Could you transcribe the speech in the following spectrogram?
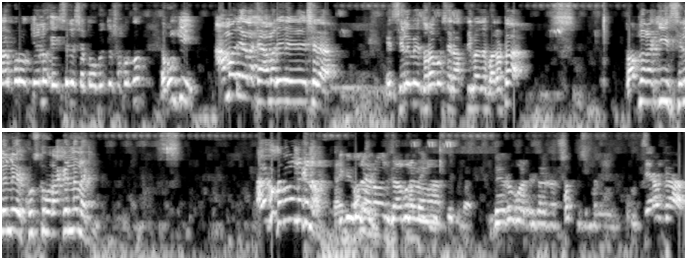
তারপরও কেন এই ছেলের সাথে অবৈধ সম্পর্ক? এবং কি আমার এই এলাকায় আমার সেরা এই ছেলে মেয়ে ধরা পড়ছে রাত্রি বাজে বারোটা। তো আপনারা কি ছেলে মেয়ের খোঁজ খবর রাখেন না নাকি? আর কথা বলেন না কেন? যা বলেন আমার সব কিছু মানে চেয়ারম্যান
